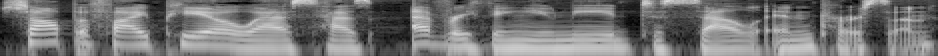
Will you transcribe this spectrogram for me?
Shopify POS has everything you need to sell in person.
